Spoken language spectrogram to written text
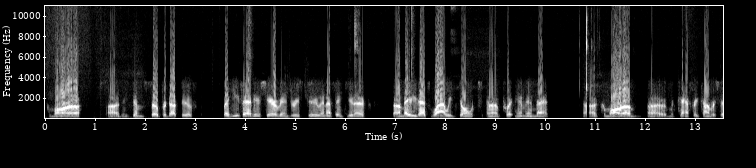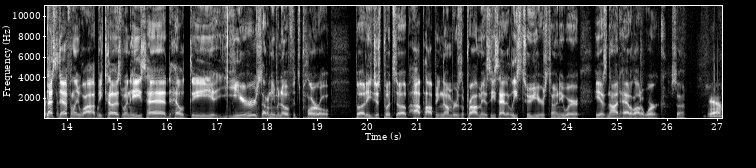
Kamara. Uh, he's been so productive, but he's had his share of injuries too, and I think you know uh, maybe that's why we don't uh, put him in that uh, Kamara uh, McCaffrey conversation. That's definitely why, because when he's had healthy years, I don't even know if it's plural, but he just puts up eye popping numbers. The problem is he's had at least two years, Tony, where he has not had a lot of work. So, Yeah,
